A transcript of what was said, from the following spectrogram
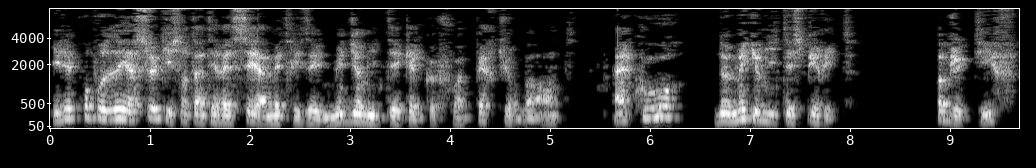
Il est proposé à ceux qui sont intéressés à maîtriser une médiumnité quelquefois perturbante un cours de médiumnité spirit. Objectif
